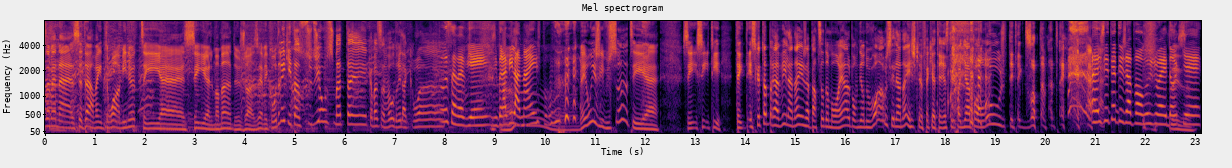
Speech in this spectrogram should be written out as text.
Ça mène à 7h23 minutes et euh, c'est euh, le moment de jaser avec Audrey qui est en studio ce matin. Comment ça va, Audrey Lacroix? Oh, ça va bien. J'ai bravé Ah. la neige pour vous. ben oui, j'ai vu ça. T'es, euh, c'est- c'est- t'es- t'es- Est-ce que tu as bravé la neige à partir de Montréal pour venir nous voir ou c'est la neige qui a fait que tu es resté pogné à Pont-Rouge puis t'étais avec nous autres ce matin? Euh, J'étais déjà à Pont-Rouge, ouais, donc, euh,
